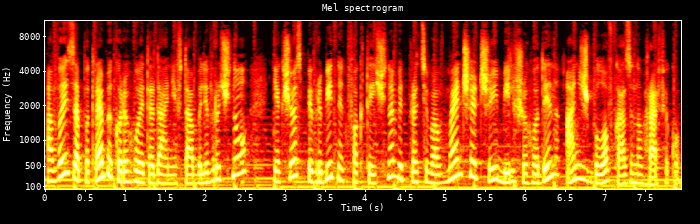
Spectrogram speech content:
А ви за потреби коригуєте дані в табелі вручну, якщо співробітник фактично відпрацював менше чи більше годин, аніж було вказано в графіку.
